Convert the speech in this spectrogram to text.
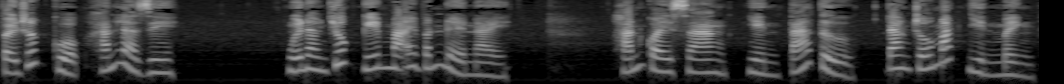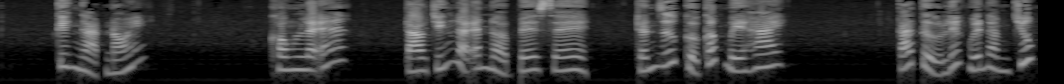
Vậy rốt cuộc hắn là gì? Nguyễn nam trúc nghĩ mãi vấn đề này. Hắn quay sang nhìn tá tử đang trố mắt nhìn mình, kinh ngạc nói, không lẽ tao chính là npc trấn giữ cửa cấp mười hai? Tá tử liếc nguyễn nam trúc,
